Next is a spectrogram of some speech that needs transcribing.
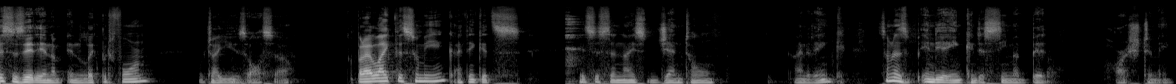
this is it in a, in liquid form, which I use also. But I like the sumi ink. I think it's it's just a nice, gentle kind of ink. Sometimes India ink can just seem a bit harsh to me.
